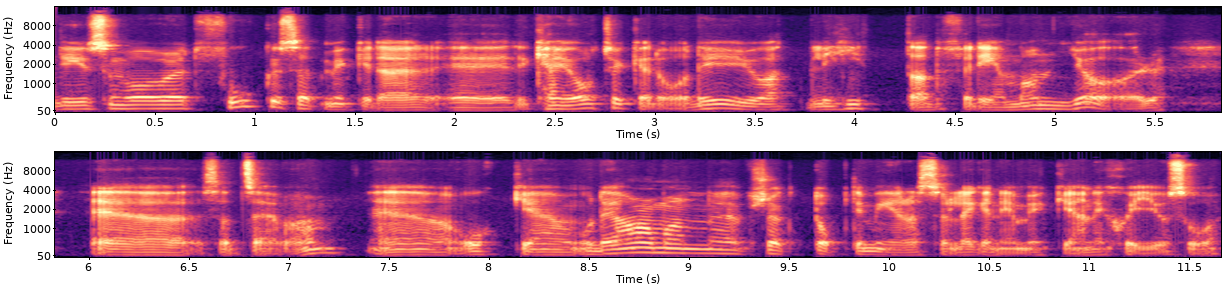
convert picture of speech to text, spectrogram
det är som har varit fokuset mycket där, eh, kan jag tycka då, det är ju att bli hittad för det man gör. Eh, så att säga. Eh, och, eh, och där har man försökt optimera sig och lägga ner mycket energi och så.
